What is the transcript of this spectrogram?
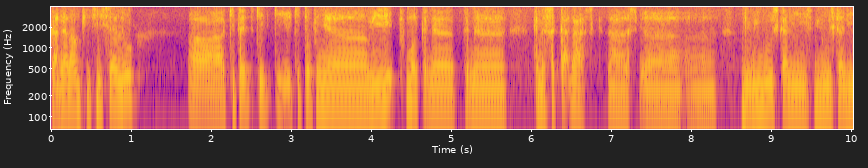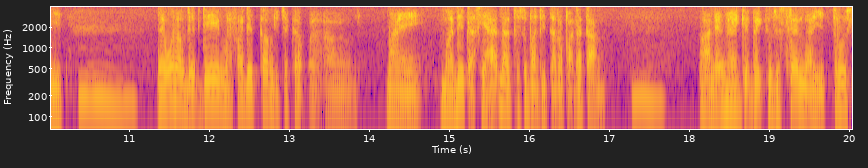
kat dalam PC cell tu Uh, kita, kita kita punya visit semua kena kena kena sekat lah uh, uh, dua minggu sekali seminggu sekali Hmm. then one of the day my father come dia cakap uh, my mother tak sihat lah tu sebab dia tak dapat datang Hmm. uh, then when I get back to the cell I terus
